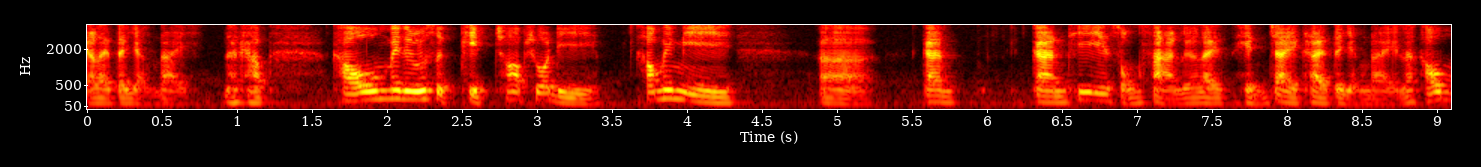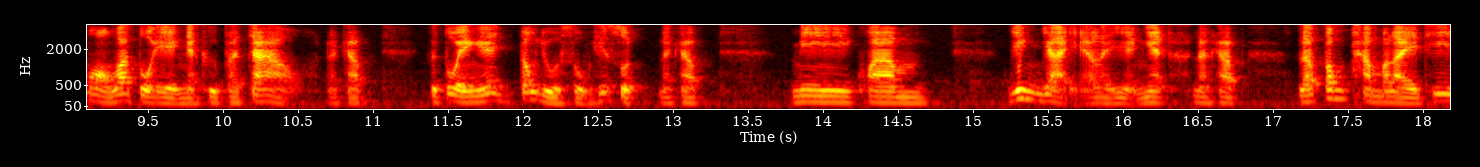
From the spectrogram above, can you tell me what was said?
อะไรแต่อย่างใดนะครับเขาไม่ได้รู้สึกผิดชอบชั่วดีเขาไม่มีการการที่สงสารหรืออะไรเห็นใจใครแต่อย่างใด และเขามองว่าตัวเองเนี่ยคือพระเจ้านะครับคือตัวเองเนี่ยต้องอยู่สูงที่สุดนะครับ มีความยิ่งใหญ่อะไรอย่างเงี้ยนะครับแล้วต้องทำอะไรที่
